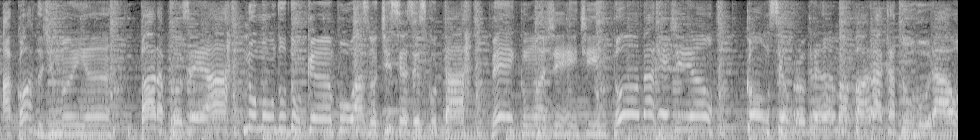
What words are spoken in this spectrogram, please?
Acordo de manhã para prosear no mundo do campo, as notícias escutar. Vem com a gente em toda a região com o seu programa Paracatu Rural.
